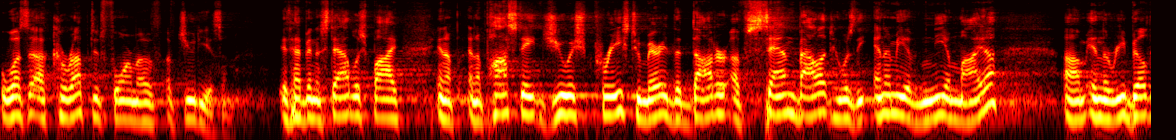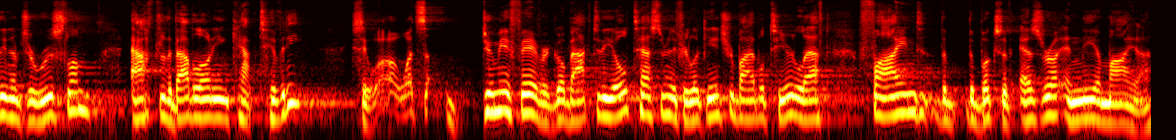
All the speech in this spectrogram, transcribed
was a corrupted form of, of Judaism. It had been established by an, an, apostate Jewish priest who married the daughter of Sanballat, who was the enemy of Nehemiah um, in the rebuilding of Jerusalem after the Babylonian captivity. You say, well, what's do me a favor, go back to the Old Testament. If you're looking at your Bible to your left, find the, the books of Ezra and Nehemiah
